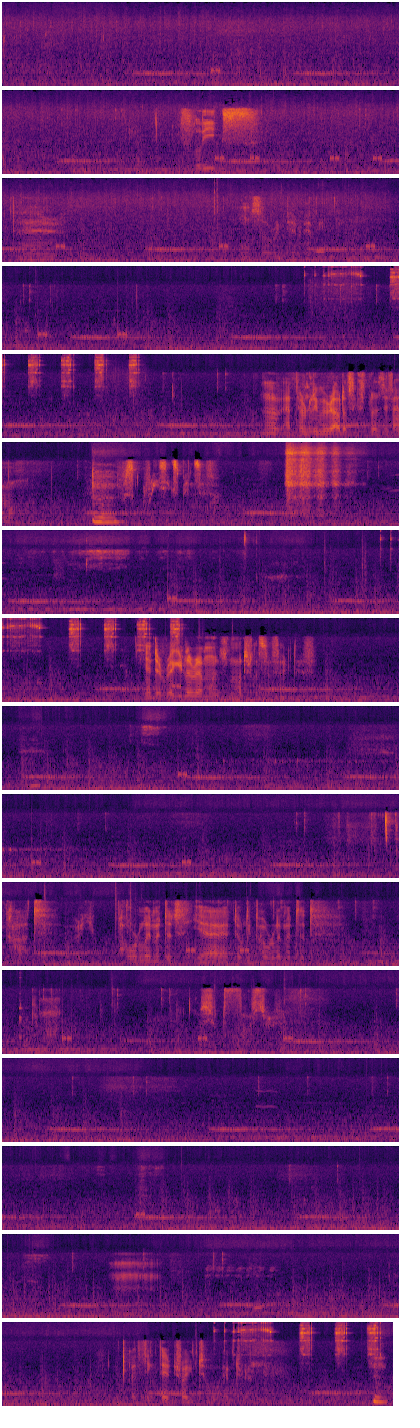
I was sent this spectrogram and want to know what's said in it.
Yeah, totally power limited. Come on. Shoot faster. Hmm. I think they're trying to enter. Hmm.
